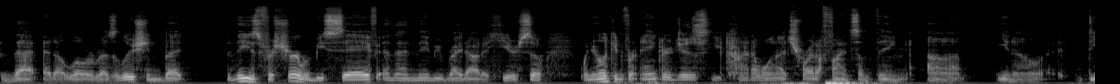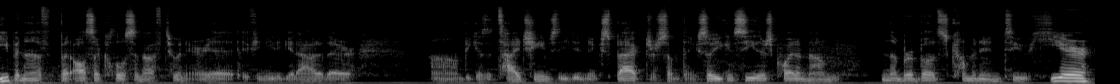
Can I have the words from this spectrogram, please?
that at a lower resolution, but these for sure would be safe and then maybe right out of here. So when you're looking for anchorages, you kind of want to try to find something, uh, you know, deep enough, but also close enough to an area if you need to get out of there. Because a tide change that you didn't expect or something. So you can see there's quite a number number of boats coming into here.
